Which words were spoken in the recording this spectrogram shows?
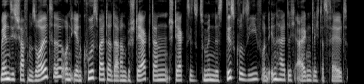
Wenn sie es schaffen sollte und ihren Kurs weiter daran bestärkt, dann stärkt sie zumindest diskursiv und inhaltlich eigentlich das Feld,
